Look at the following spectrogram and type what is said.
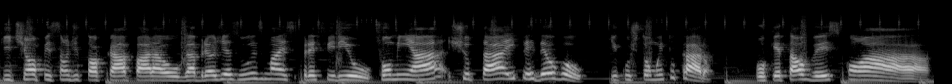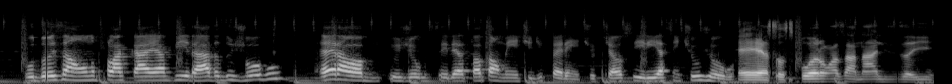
que tinha a opção de tocar para o Gabriel Jesus, mas preferiu fominhar, chutar e perder o gol, que custou muito caro. Porque talvez com a, o 2 a 1 no placar e a virada do jogo, era óbvio que o jogo seria totalmente diferente. O Chelsea iria sentir o jogo. É, essas foram as análises aí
